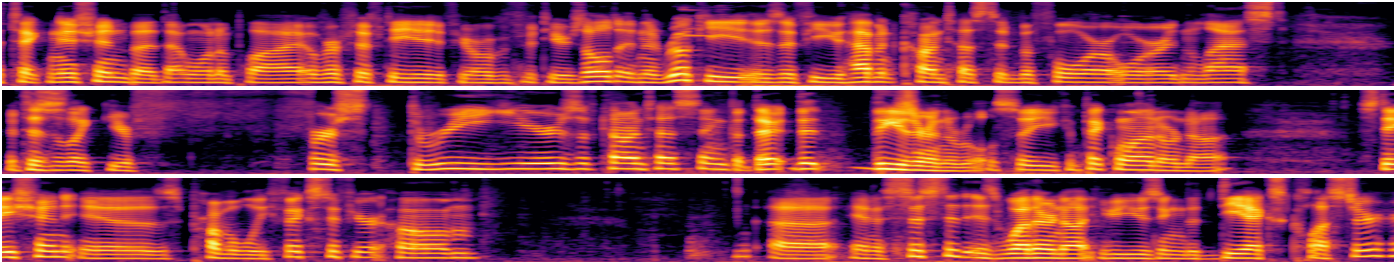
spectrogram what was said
a technician, but that won't apply. Over 50 if you're over 50 years old. And then rookie is if you haven't contested before or in the last, if this is like your first three years of contesting, but they're- th- these are in the rules. So you can pick one or not. Station is probably fixed if you're at home. Uh, and assisted is whether or not you're using the DX cluster.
